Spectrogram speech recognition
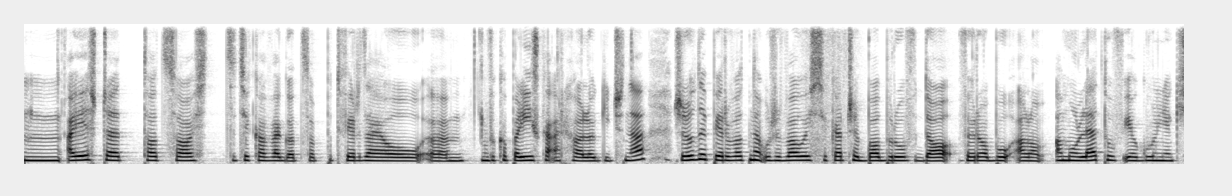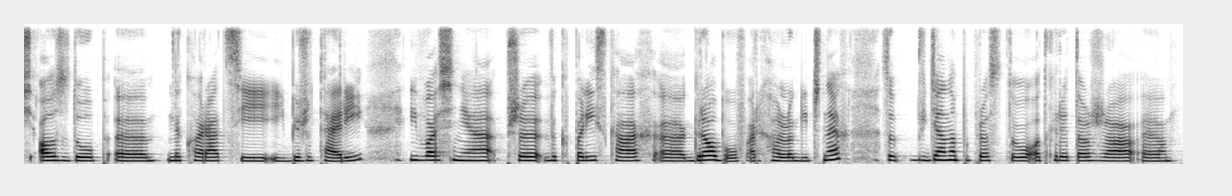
Mm, a jeszcze to coś, co ciekawego, co potwierdzają um, wykopaliska archeologiczne, że ludy pierwotne używały siekaczy bobrów do wyrobu amuletów i ogólnie jakichś ozdób, y, dekoracji i biżuterii. I właśnie przy wykopaliskach y, grobów archeologicznych widziano po prostu, odkryto, że y,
